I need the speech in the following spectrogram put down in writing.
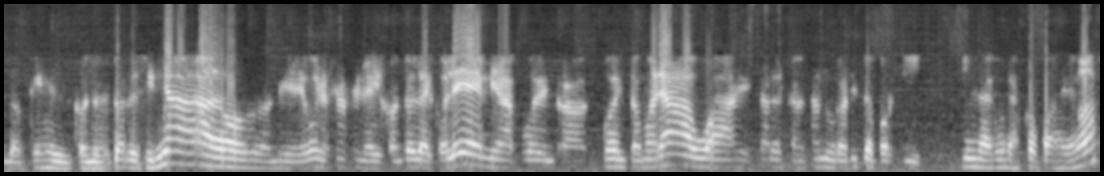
lo que es el conductor designado, donde bueno se hacen el control de alcoholemia, pueden pueden tomar agua, estar descansando un ratito por si tienen algunas copas de más,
